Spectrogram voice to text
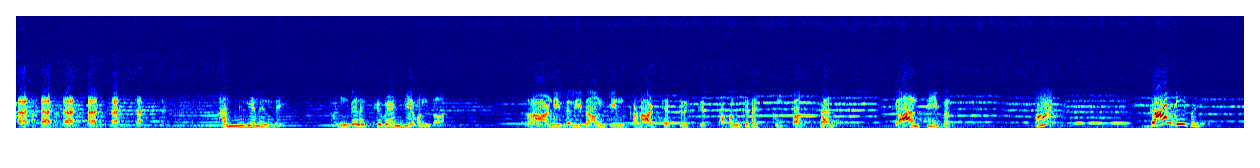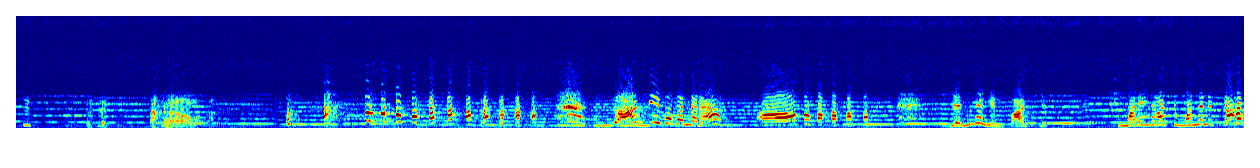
அந்நியன் இல்லை. தங்களுக்கு வேண்டிய வந்தான் ராணி லலிதாங்கியின் கடாட்சத்திற்கு தவம் கிடக்கும் பக்தன் காந்தீபன்? காந்திபன். ஆமா. காந்திப மன்னரா! என்ன என் பாக்கியம்? மலைநாட்டு மன்னனுக்காக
